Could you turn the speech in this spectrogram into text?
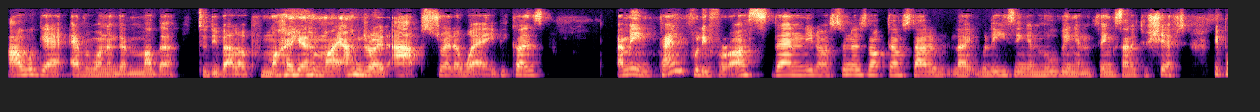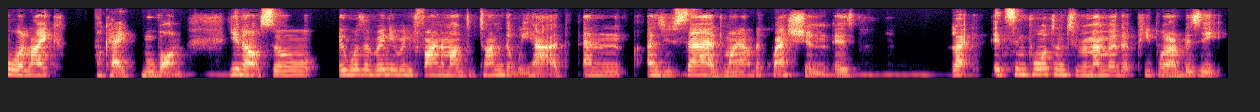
I will get everyone and their mother to develop my uh, my Android app straight away because I mean, thankfully for us, then you know, as soon as lockdown started like releasing and moving and things started to shift, people were like, okay, move on. You know, so it was a really, really fine amount of time that we had. And as you said, my other question is like it's important to remember that people are busy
